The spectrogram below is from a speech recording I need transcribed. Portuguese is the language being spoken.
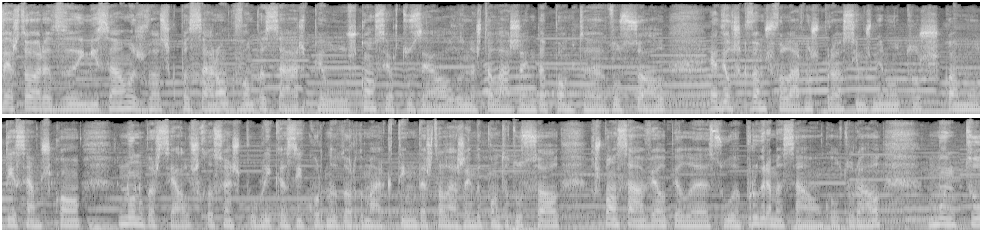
Desta hora de emissão, as vozes que passaram ou que vão passar pelos concertos L na estalagem da Ponta do Sol, é deles que vamos falar nos próximos minutos, como dissemos com Nuno Barcelos, Relações Públicas e Coordenador de Marketing da estalagem da Ponta do Sol, responsável pela sua programação cultural. Muito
